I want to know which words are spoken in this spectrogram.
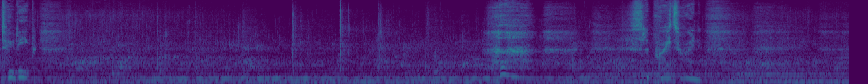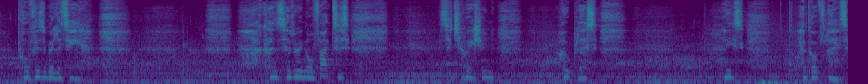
Too deep. Slippery terrain. Poor visibility. Considering all factors, situation hopeless. At least I got flares.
